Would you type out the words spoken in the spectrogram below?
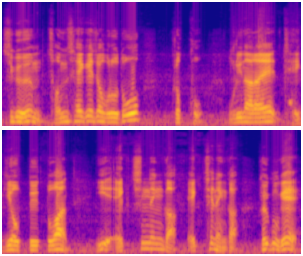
지금 전 세계적으로도 그렇고 우리나라의 대기업들 또한 이 액침 냉각, 액체 냉각 결국에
